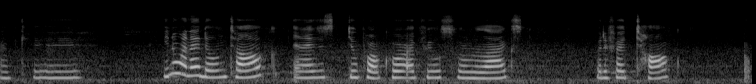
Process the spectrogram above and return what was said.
okay. You know when I don't talk and I just do parkour, I feel so relaxed. But if I talk, oh.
